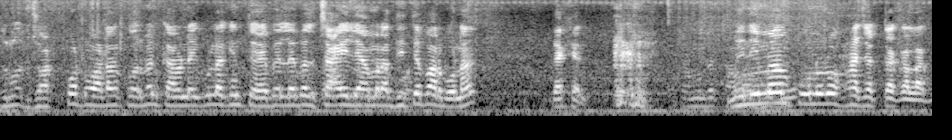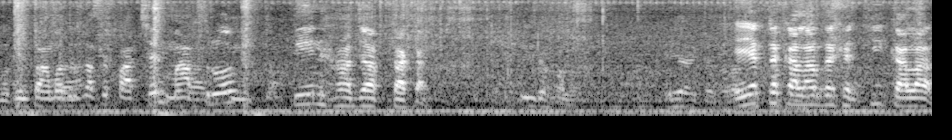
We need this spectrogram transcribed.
দ্রুত ঝটপট অর্ডার করবেন, কারণ এগুলা কিন্তু অ্যাভেলেবেল চাইলে আমরা দিতে পারব না। দেখেন মিনিমাম পনেরো হাজার টাকা লাগবে কিন্তু আমাদের কাছে পাচ্ছেন মাত্র তিন হাজার টাকা। এই একটা কালার দেখেন কি কালার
